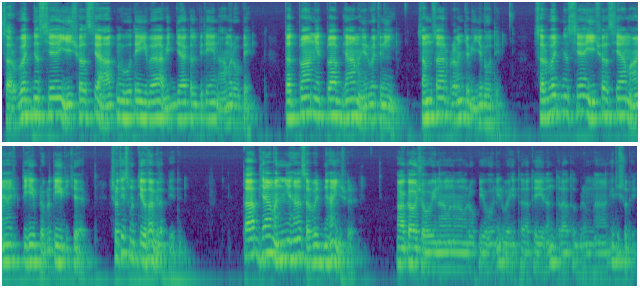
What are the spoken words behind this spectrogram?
सर्वज्ञस्य ईश्वरस्य आत्मभूते इव अविद्याकल्पिते नामरूपे। तत्त्वान्यत्वाभ्याम् संसारप्रपञ्चबीजभूते सर्वज्ञस्य ईश्वरस्य मायाशक्तिः प्रकृतिः इति च श्रुतिस्मृत्योः विलप्यते। ताभ्यामन्यः सर्वज्ञः ईश्वरः। आकाशो विनामनामरूपयोः निर्वहिता तेदन्तरा तद्ब्रह्म इति श्रुते।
